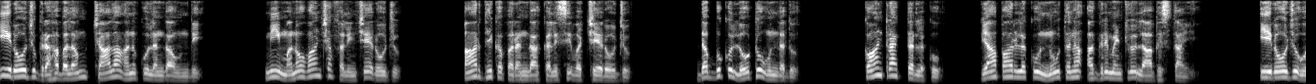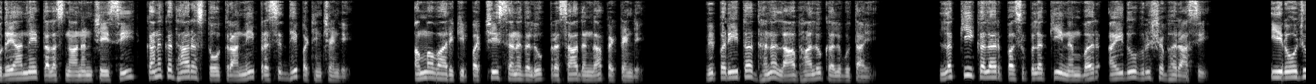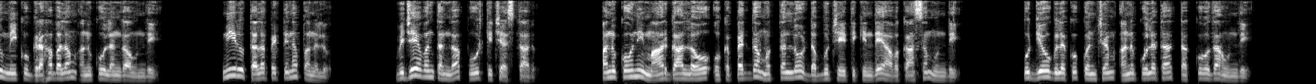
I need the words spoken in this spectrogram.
ఈ రోజు గ్రహబలం చాలా అనుకూలంగా ఉంది. మీ మనోవాంఛ ఫలించే రోజు. ఆర్థికపరంగా కలిసి వచ్చే రోజు. డబ్బుకు లోటు ఉండదు. కాంట్రాక్టర్లకు వ్యాపారులకు నూతన అగ్రిమెంట్లు లాభిస్తాయి. ఈ రోజు ఉదయాన్నే తలస్నానం చేసి కనకధార స్తోత్రాన్ని ప్రసిద్ధి పఠించండి. అమ్మవారికి పచ్చి శనగలు ప్రసాదంగా పెట్టండి. విపరీత ధన లాభాలు కలుగుతాయి. లక్కీ కలర్ పసుపు లక్కీ నంబర్ ఐదు వృషభ రాశి. ఈ రోజు మీకు గ్రహబలం అనుకూలంగా ఉంది. మీరు తలపెట్టిన పనులు. విజయవంతంగా పూర్తి చేస్తారు. అనుకోని మార్గాల్లో ఒక పెద్ద మొత్తంలో డబ్బు చేతికిందే అవకాశం ఉంది. ఉద్యోగులకు కొంచెం అనుకూలత తక్కువగా ఉంది.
